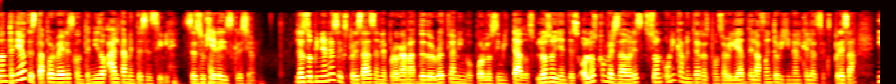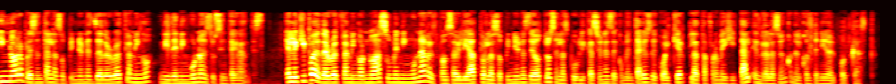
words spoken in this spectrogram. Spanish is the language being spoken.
contenido que está por ver es contenido altamente sensible. Se sugiere discreción. Las opiniones expresadas en el programa de The Red Flamingo por los invitados, los oyentes o los conversadores son únicamente responsabilidad de la fuente original que las expresa y no representan las opiniones de The Red Flamingo ni de ninguno de sus integrantes. El equipo de The Red Flamingo no asume ninguna responsabilidad por las opiniones de otros en las publicaciones de comentarios de cualquier plataforma digital en relación con el contenido del podcast.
